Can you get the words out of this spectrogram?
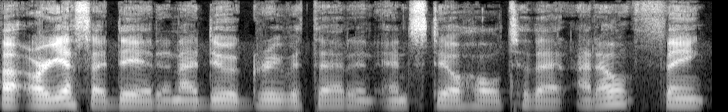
Uh, or yes, I did, and I do agree with that, and, and still hold to that. I don't think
